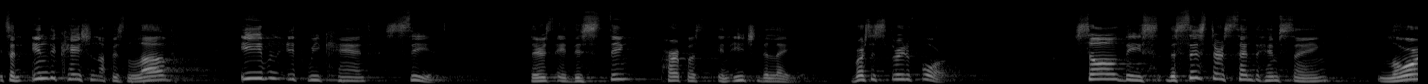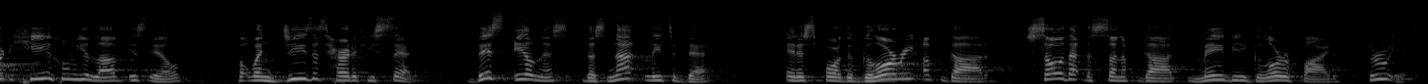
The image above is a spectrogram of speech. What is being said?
It's an indication of his love, even if we can't see it. There's a distinct purpose in each delay. Verses 3 to 4. So the, the sister sent to him, saying, Lord, he whom you love is ill. But when Jesus heard it, he said, This illness does not lead to death. It is for the glory of God, so that the Son of God may be glorified through it.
